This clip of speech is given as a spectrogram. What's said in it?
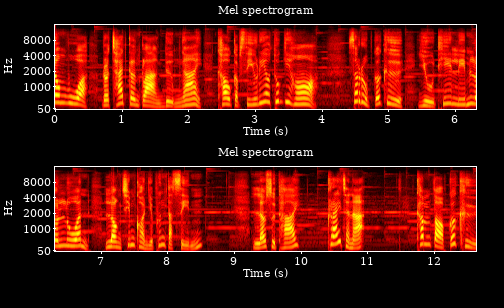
นมวัว รสชาติกลางๆ ดื่มง่าย เข้ากับซีเรียลทุกยี่ห้อ สรุปก็คืออยู่ที่ลิ้มล้วนๆ ลองชิมก่อนอย่าเพิ่งตัดสิน แล้วสุดท้าย ใครชนะคำตอบก็คือ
